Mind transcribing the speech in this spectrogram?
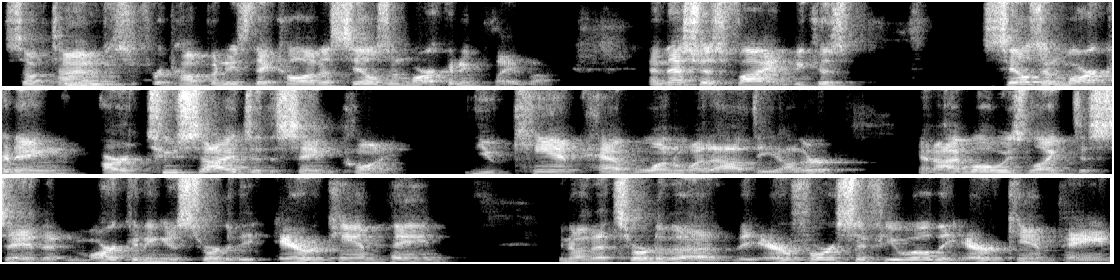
Sometimes mm. for companies they call it a sales and marketing playbook. And that's just fine because sales and marketing are two sides of the same coin. You can't have one without the other. And i've always liked to say that marketing is sort of the air campaign you know that's sort of the the air force if you will the air campaign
